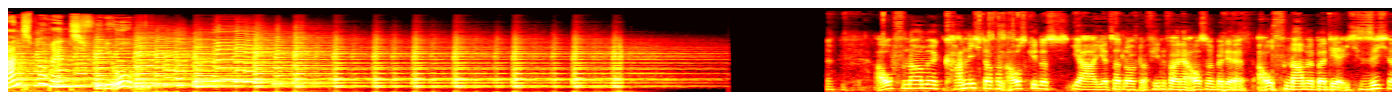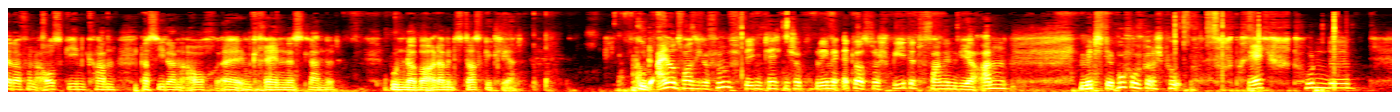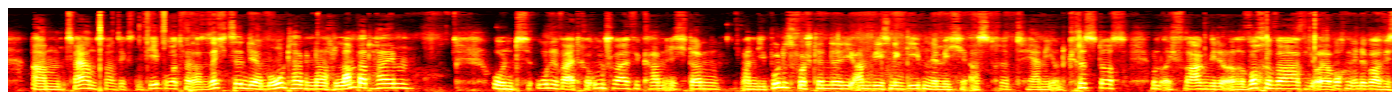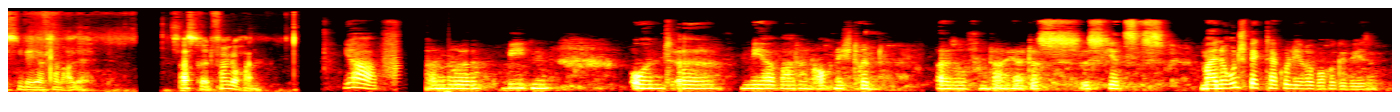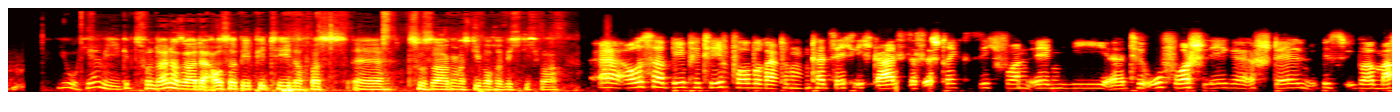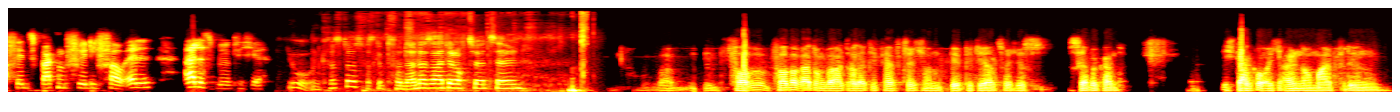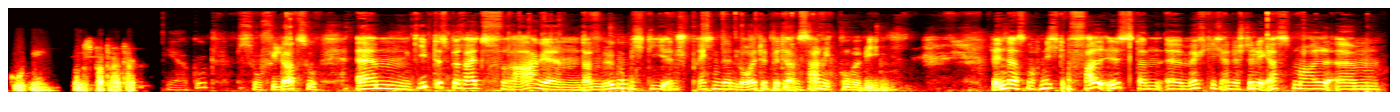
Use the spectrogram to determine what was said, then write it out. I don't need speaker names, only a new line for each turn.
Transparenz für die Ohren.
Aufnahme kann ich davon ausgehen, dass ja jetzt läuft auf jeden Fall eine Ausnahme bei der Aufnahme, bei der ich sicher davon ausgehen kann, dass sie dann auch äh, im Kränennest landet. Wunderbar, damit ist das geklärt. Gut, 21.05 Uhr wegen technischer Probleme etwas verspätet fangen wir an mit der Bufo-Sprechstunde am 22. Februar 2016, der Montag nach Lampertheim. Und ohne weitere Umschweife kann ich dann an die Bundesvorstände die Anwesenden geben, nämlich Astrid, Hermi und Christos, und euch fragen, wie denn eure Woche war. Wie euer Wochenende war, wissen wir ja schon alle. Astrid, fang doch an.
Ja, andere bieten und äh, mehr war dann auch nicht drin. Also von daher, das ist jetzt meine unspektakuläre Woche gewesen.
Jo, Hermi, gibt's von deiner Seite außer BPT noch was äh, zu sagen, was die Woche wichtig war?
Äh, außer BPT-Vorbereitung tatsächlich gar nichts. Das erstreckt sich von irgendwie äh, TO-Vorschläge erstellen bis über Muffins backen für die VL. Alles Mögliche.
Jo, und Christos, was gibt's von deiner Seite noch zu erzählen?
War, Vor Vorbereitung war halt relativ heftig und BPT als solches ist ja bekannt. Ich danke euch allen nochmal für den guten Bundesparteitag.
Ja gut, so viel dazu. Ähm, gibt es bereits Fragen? Dann mögen mich die entsprechenden Leute bitte ans Saalmikro bewegen. Wenn das noch nicht der Fall ist, dann äh, möchte ich an der Stelle erstmal ähm,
